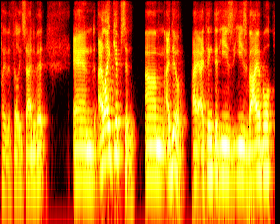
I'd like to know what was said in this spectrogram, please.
play the Philly side of it. And I like Gibson. Um, I do. I, I, think that he's he's viable.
